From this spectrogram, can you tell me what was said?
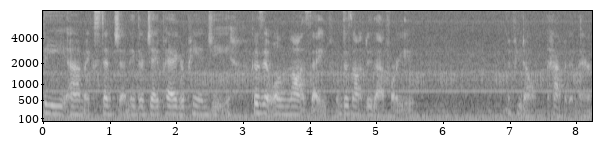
the um, extension either JPEG or PNG because it will not save it does not do that for you if you don't have it in there.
